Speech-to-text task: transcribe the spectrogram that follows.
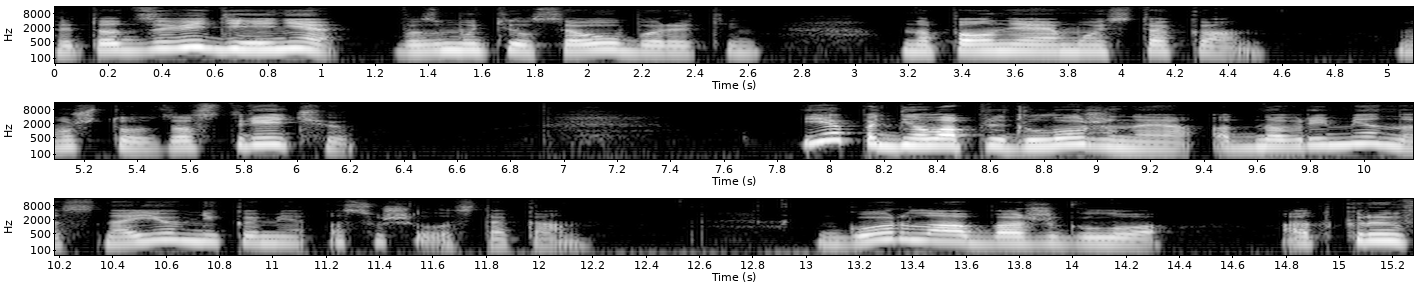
это от заведения!» — возмутился оборотень, наполняя мой стакан. «Ну что, за встречу?» Я подняла предложенное, одновременно с наемниками осушила стакан. Горло обожгло. Открыв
